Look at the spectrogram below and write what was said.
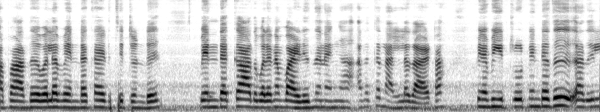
അപ്പോൾ അതുപോലെ വെണ്ടക്ക എടുത്തിട്ടുണ്ട് വെണ്ടക്ക അതുപോലെ തന്നെ വഴുതനങ്ങ അതൊക്കെ നല്ലതാട്ടോ പിന്നെ ബീട്രൂട്ടിന്റെത് അതിൽ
